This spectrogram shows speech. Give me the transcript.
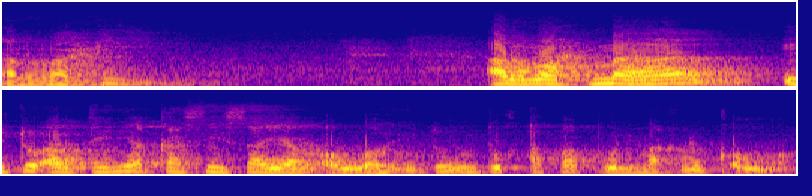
Ar-Rahim. Ar-Rahman itu artinya kasih sayang Allah itu untuk apa pun makhluk Allah.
